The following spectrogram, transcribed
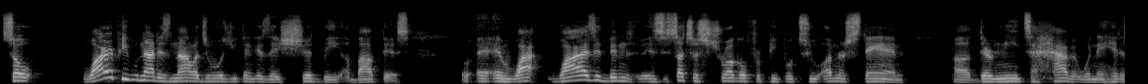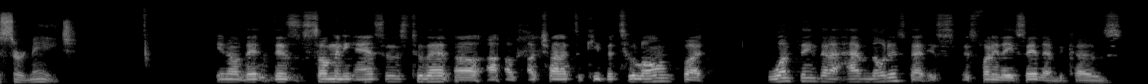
So, why are people not as knowledgeable as you think as they should be about this? And why why has it been is such a struggle for people to understand uh, their need to have it when they hit a certain age? You know, there, there's so many answers to that. Uh, I, will I'll try not to keep it too long, but one thing that I have noticed that is it's funny they say that because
